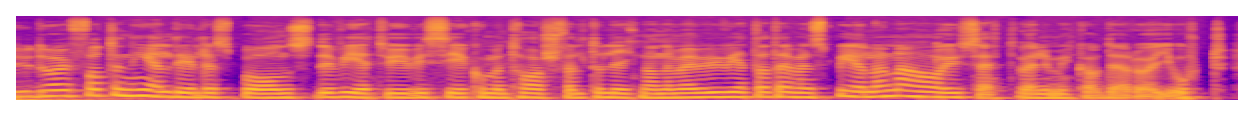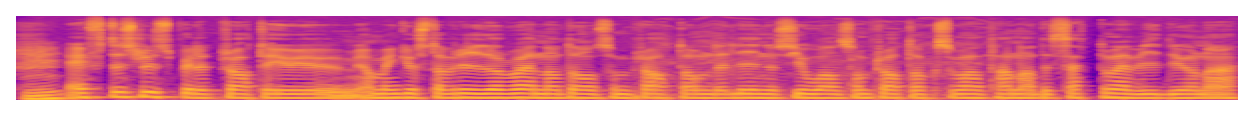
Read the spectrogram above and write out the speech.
Du, du har ju fått en hel del respons, det vet vi, vi ser kommentarsfält och liknande, men vi vet att även spelarna har ju sett väldigt mycket av det du har gjort. Mm. Efter slutspelet pratade ju, ja men Gustav Rydahl var en av de som pratade om det, Linus Johansson pratade också om att han hade sett de här videorna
